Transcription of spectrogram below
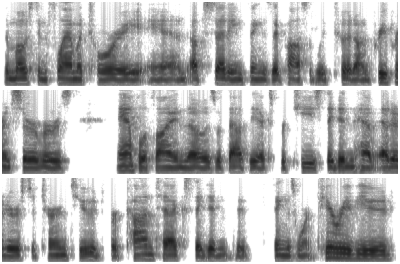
the most inflammatory and upsetting things they possibly could on preprint servers amplifying those without the expertise. They didn't have editors to turn to for context. They didn't, the things weren't peer reviewed.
